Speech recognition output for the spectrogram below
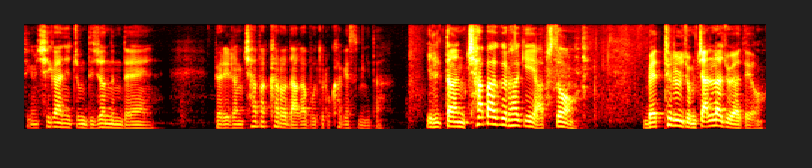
지금 시간이 좀 늦었는데 별이랑 차박하러 나가보도록 하겠습니다. 일단 차박을 하기에 앞서 매트를 좀 잘라줘야 돼요.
